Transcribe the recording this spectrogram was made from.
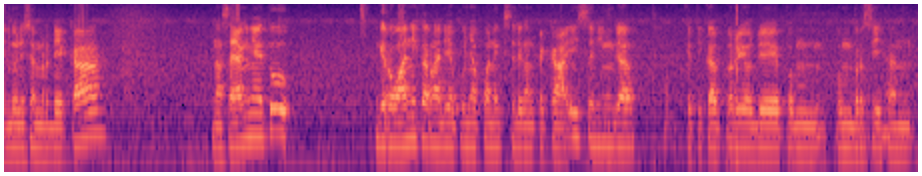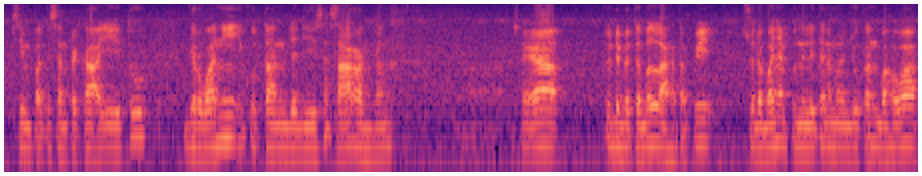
Indonesia merdeka. Nah, sayangnya itu Gerwani karena dia punya koneksi dengan PKI sehingga ketika periode pem- pembersihan simpatisan PKI itu Gerwani ikutan jadi sasaran kan. Uh, Saya itu debatable lah, tapi sudah banyak penelitian yang menunjukkan bahwa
